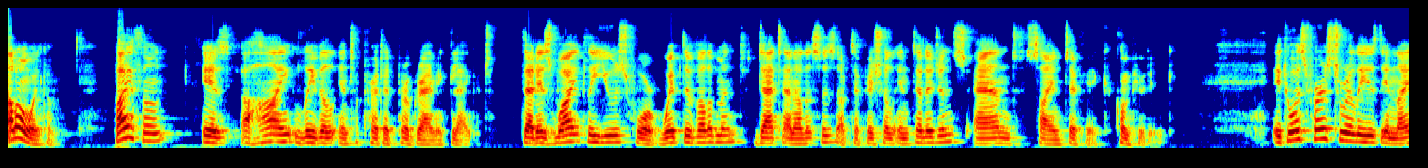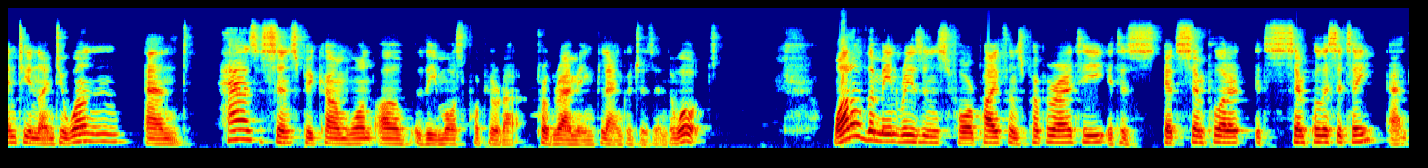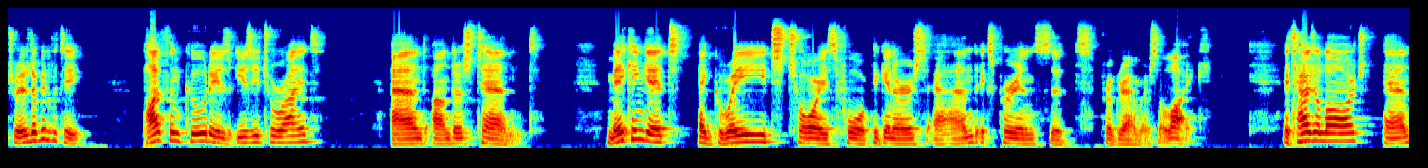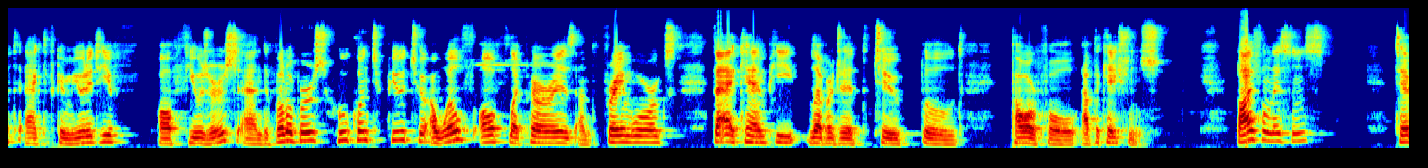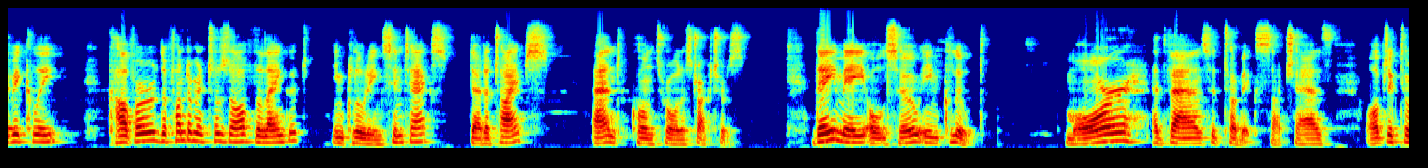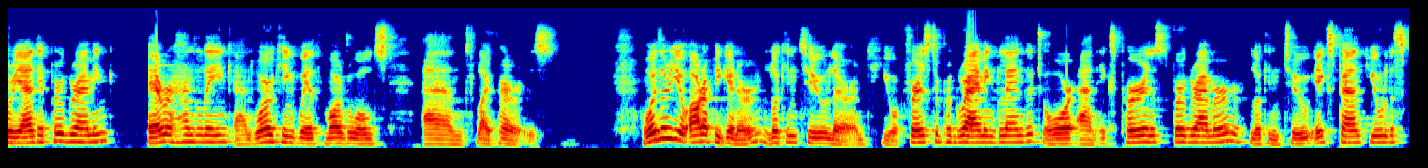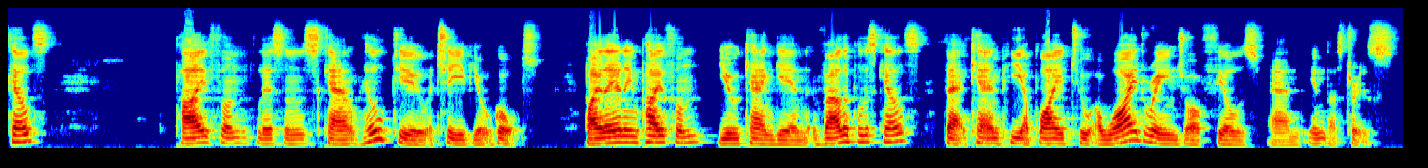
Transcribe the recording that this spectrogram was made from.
Hello and welcome. Python is a high-level interpreted programming language that is widely used for web development, data analysis, artificial intelligence, and scientific computing. It was first released in 1991 and has since become one of the most popular programming languages in the world. One of the main reasons for Python's popularity it is its, simpler, its simplicity and readability Python code is easy to write and understand, making it a great choice for beginners and experienced programmers alike. It has a large and active community of users and developers who contribute to a wealth of libraries and frameworks that can be leveraged to build powerful applications. Python lessons typically cover the fundamentals of the language including syntax, data types, and control structures. They may also include more advanced topics such as object-oriented programming, error handling, and working with modules and libraries. Whether you are a beginner looking to learn your first programming language or an experienced programmer looking to expand your skills, Python lessons can help you achieve your goals. By learning Python, you can gain valuable skills that can be applied to a wide range of fields and industries.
